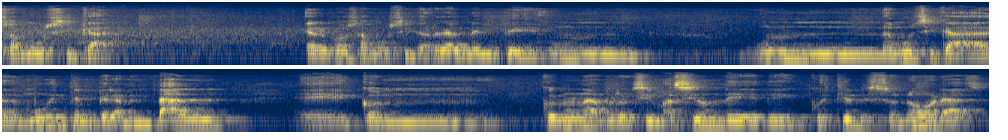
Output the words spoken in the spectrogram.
Hermosa música. Hermosa música, realmente un, una música muy temperamental, eh, con, con, una aproximación de, de, cuestiones sonoras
